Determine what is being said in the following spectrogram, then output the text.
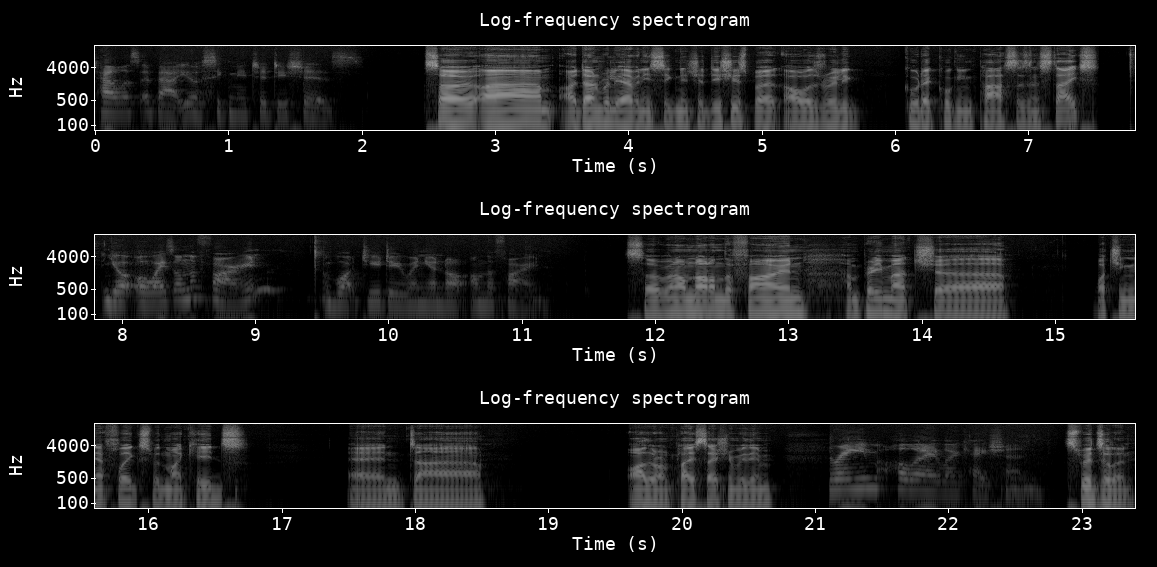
Tell us about your signature dishes. So um, I don't really have any signature dishes, but I was really good at cooking pastas and steaks. You're always on the phone. What do you do when you're not on the phone? So when I'm not on the phone, I'm pretty much uh, watching Netflix with my kids, and uh, either on PlayStation with him. Dream holiday location. Switzerland.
